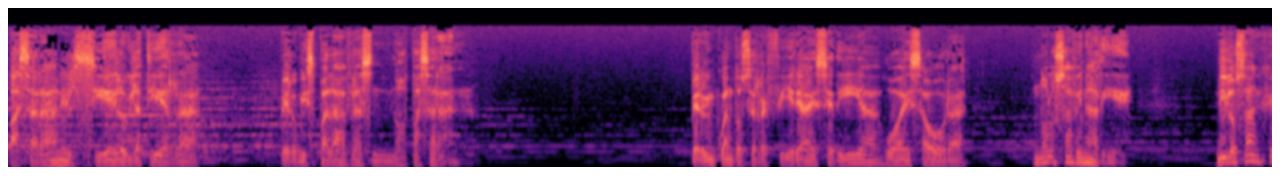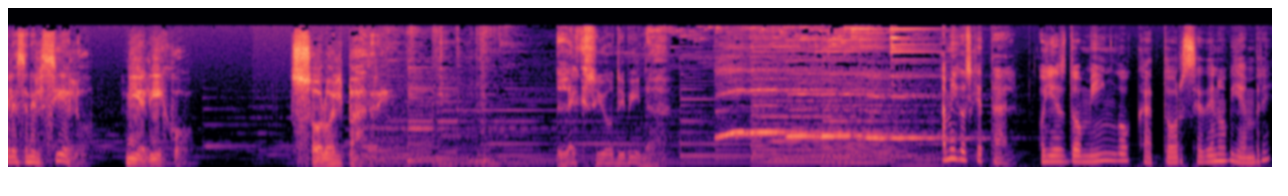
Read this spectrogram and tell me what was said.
Pasarán el cielo y la tierra, pero mis palabras no pasarán. Pero en cuanto se refiere a ese día o a esa hora, no lo sabe nadie, ni los ángeles en el cielo, ni el Hijo, solo el Padre. Lección Divina. Amigos, ¿qué tal? Hoy es domingo 14 de noviembre.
